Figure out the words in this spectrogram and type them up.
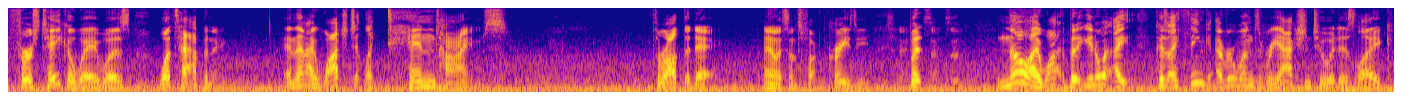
first takeaway was what's happening. And then I watched it like 10 times throughout the day. I know it sounds fucking crazy, but no, I wa- but you know what? I because I think everyone's reaction to it is like,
